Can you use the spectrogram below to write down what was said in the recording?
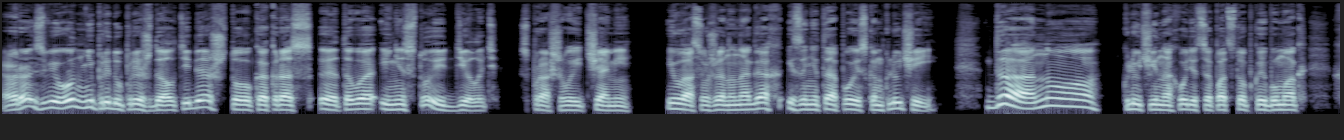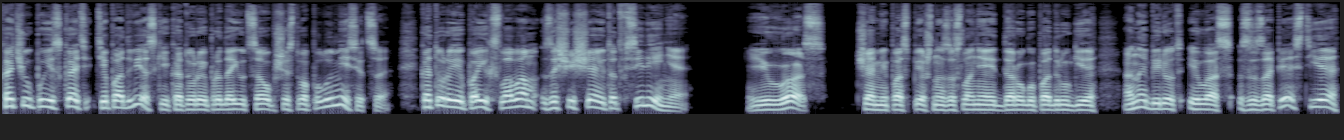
«Разве он не предупреждал тебя, что как раз этого и не стоит делать?» — спрашивает Чами. Илас уже на ногах и занята поиском ключей. «Да, но...» Ключи находятся под стопкой бумаг. Хочу поискать те подвески, которые продают сообщество полумесяца, которые, по их словам, защищают от вселения. Илас. Чами поспешно заслоняет дорогу подруге. Она берет Илас за запястье,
